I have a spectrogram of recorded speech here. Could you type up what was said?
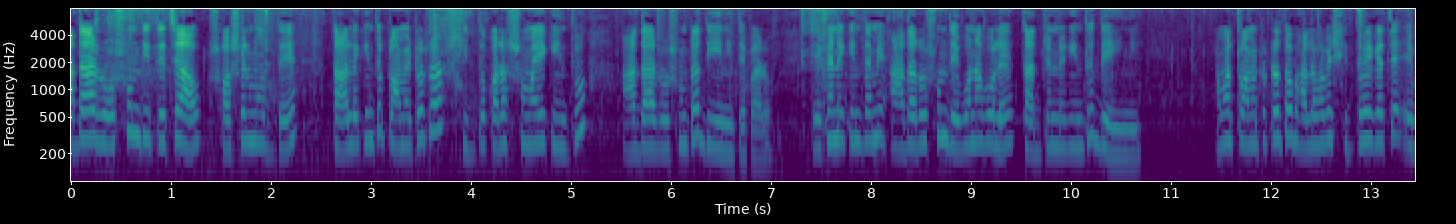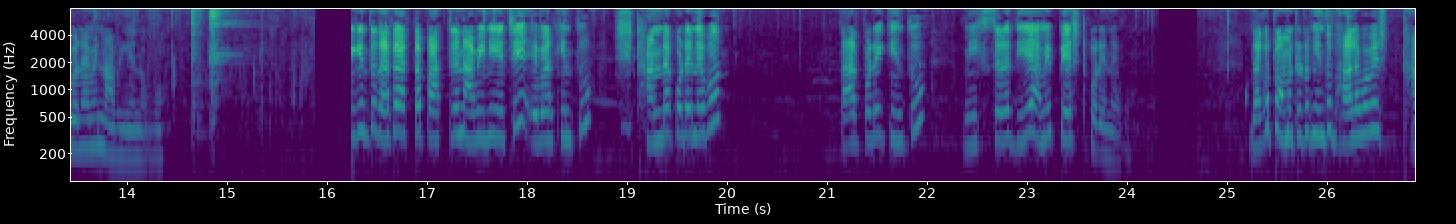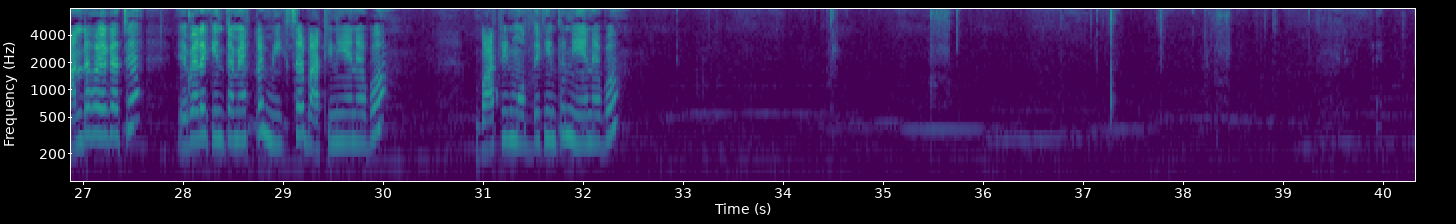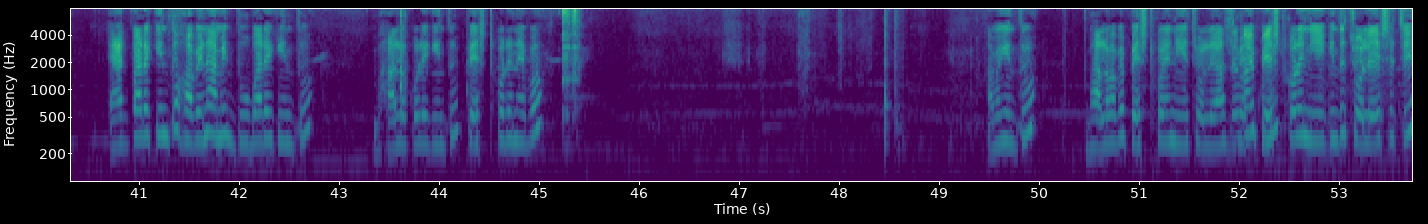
আদা, রসুন দিতে চাও সসের মধ্যে, তাহলে কিন্তু টমেটোটা সিদ্ধ করার সময় কিন্তু আদা রসুনটা দিয়ে নিতে পারো। এখানে কিন্তু আমি আদা, রসুন দেবো না বলে তার জন্য কিন্তু দেইনি। আমার টমেটোটা তো ভালোভাবে সিদ্ধ হয়ে গেছে, এবারে আমি নামিয়ে নেব। কিন্তু দেখো একটা পাত্রে নামিয়ে নিয়েছি, এবার কিন্তু ঠান্ডা করে নেব। তারপরে কিন্তু মিক্সারে দিয়ে আমি পেস্ট করে নেব। দেখো টমেটোটা কিন্তু ভালোভাবে ঠান্ডা হয়ে গেছে। এবারে কিন্তু আমি একটা মিক্সার বাটি নিয়ে নেব। বাটির মধ্যে কিন্তু নিয়ে নেব। একবারে কিন্তু হবে না, আমি দুবারে কিন্তু ভালো করে কিন্তু পেস্ট করে নেব। আমি কিন্তু ভালোভাবে পেস্ট করে নিয়ে চলে আসব আমি পেস্ট করে নিয়ে কিন্তু চলে এসেছি।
